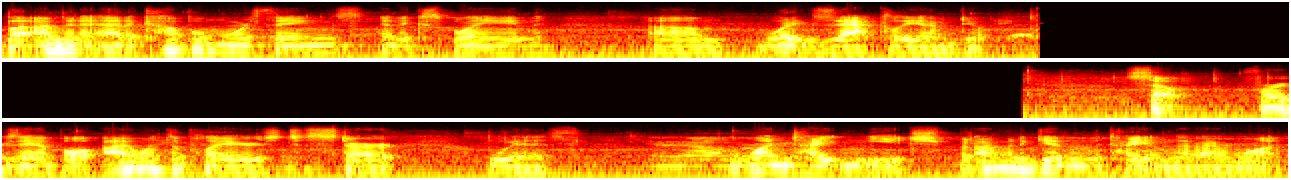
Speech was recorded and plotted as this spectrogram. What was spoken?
But I'm gonna add a couple more things and explain um, what exactly I'm doing. So, for example, I want the players to start with one Titan each, but I'm going to give them the Titan that I want.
